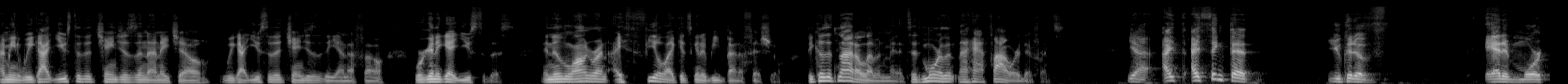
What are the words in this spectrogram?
I mean, we got used to the changes in NHL. We got used to the changes of the NFL. We're going to get used to this. And in the long run, I feel like it's going to be beneficial because it's not 11 minutes. It's more than a half hour difference. Yeah, I I think that you could have added more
